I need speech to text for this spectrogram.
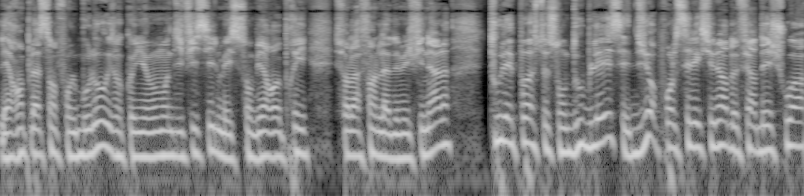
Les remplaçants font le boulot. Ils ont connu un moment difficile, mais ils se sont bien repris sur la fin de la demi-finale. Tous les postes sont doublés. C'est dur pour le sélectionneur de faire des choix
